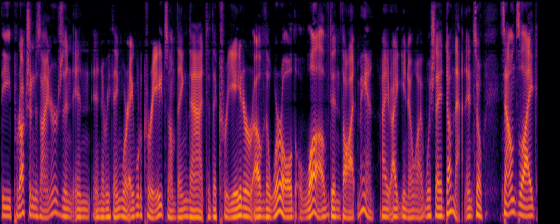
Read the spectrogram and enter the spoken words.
the production designers and, and, and everything were able to create something that the creator of the world loved and thought, man, I, I you know, I wish they had done that. And so it sounds like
